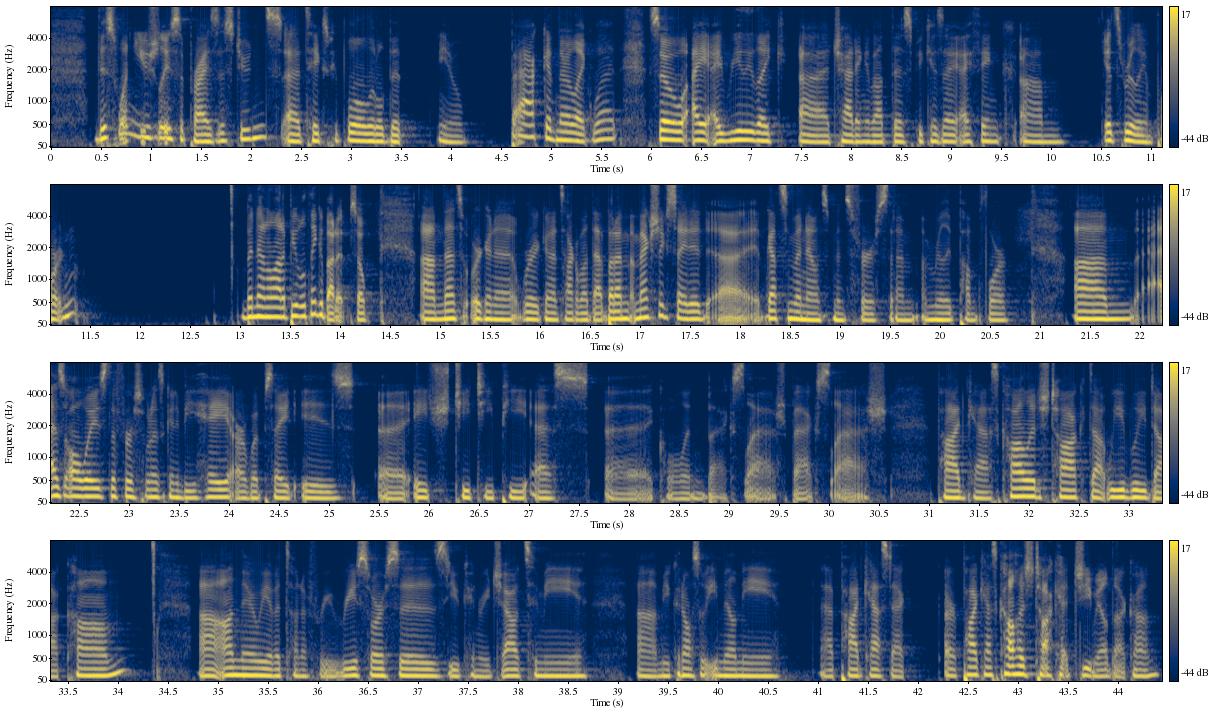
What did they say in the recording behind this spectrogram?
this one usually surprises students. Uh, takes people a little bit you know back and they're like what? So i, I really like uh, chatting about this because i, I think um, it's really important but not a lot of people think about it. So um, that's what we're gonna we're gonna talk about that. But I'm, I'm actually excited. Uh, I've got some announcements first that I'm I'm really pumped for. Um, as always, the first one is going to be Hey, our website is uh, https uh, colon backslash backslash podcast collegetalk.weebly.com. Uh, on there, we have a ton of free resources. You can reach out to me. Um, you can also email me at podcast at or podcastcollegetalk at gmail.com.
